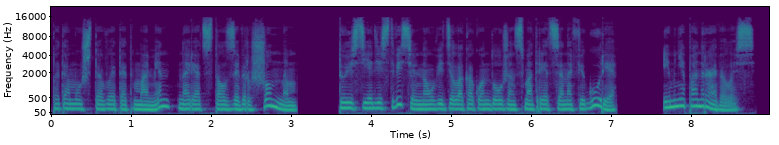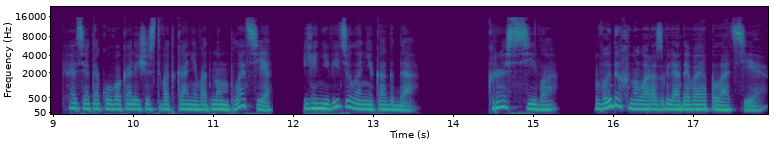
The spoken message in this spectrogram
Потому что в этот момент наряд стал завершенным, то есть я действительно увидела, как он должен смотреться на фигуре, и мне понравилось, хотя такого количества ткани в одном платье я не видела никогда. «Красиво», — выдохнула, разглядывая платье.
